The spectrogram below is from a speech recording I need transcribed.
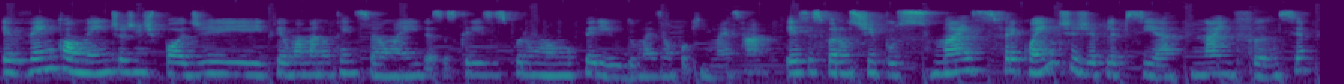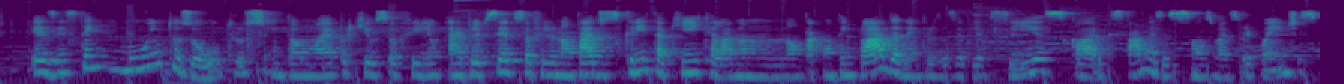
Eventualmente a gente pode ter uma manutenção aí dessas crises por um longo período, mas é um pouquinho mais rápido. Esses foram os tipos mais frequentes de epilepsia na infância. Existem muitos outros, então não é porque o seu filho, a epilepsia do seu filho não está descrita aqui, que ela não está contemplada dentro das epilepsias, claro que está, mas esses são os mais frequentes.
